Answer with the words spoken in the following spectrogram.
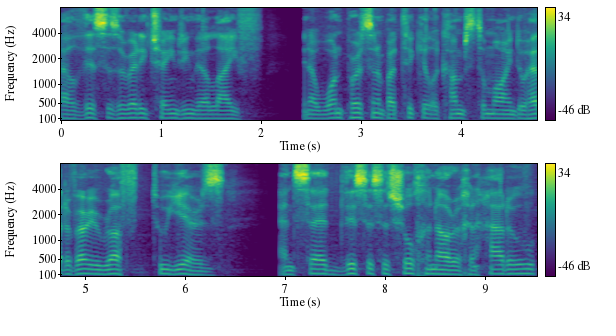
how this is already changing their life. You know, one person in particular comes to mind who had a very rough two years, and said this is his Shulchan Aruch and how to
